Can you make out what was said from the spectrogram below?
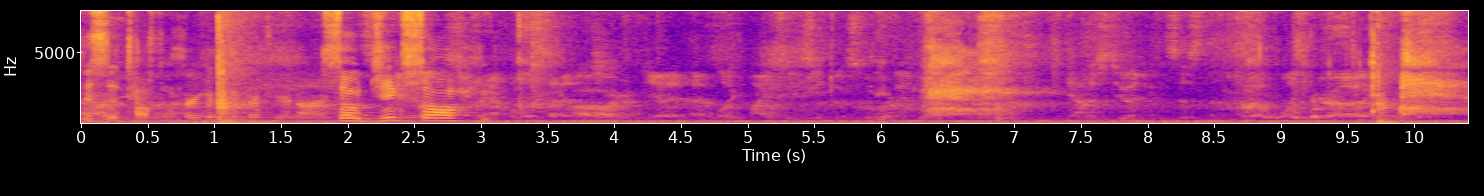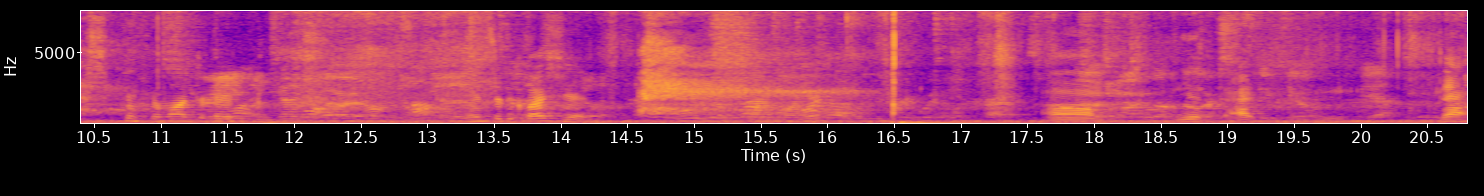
this is a tough one. So you're gonna convince me or not? So Jigsaw, Come on, Drake. Answer the question. um, yeah, I, that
